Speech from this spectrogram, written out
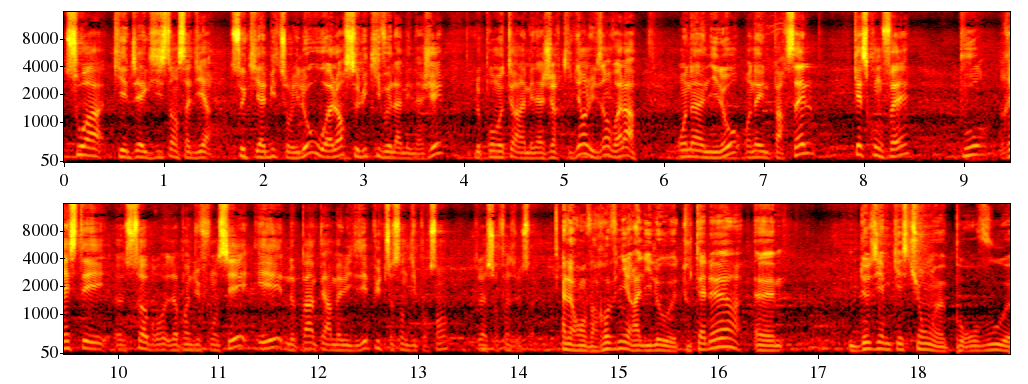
soit qui est déjà existant, c'est-à-dire ceux qui habitent sur l'îlot, ou alors celui qui veut l'aménager, le promoteur, l'aménageur qui vient en lui disant voilà, on a un îlot, on a une parcelle, qu'est-ce qu'on fait pour rester euh, sobre d'un point de vue foncier et ne pas imperméabiliser plus de 70% de la surface du sol? Alors on va revenir à l'îlot euh, tout à l'heure. Euh, deuxième question pour vous,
